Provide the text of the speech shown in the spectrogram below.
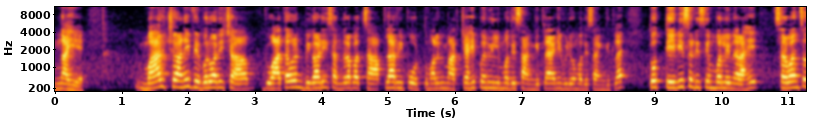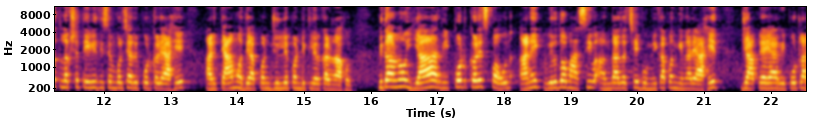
नाहीये. मार्च आणि फेब्रुवारीच्या वातावरण बिघाडी संदर्भातचा आपला रिपोर्ट तुम्हाला मी मागच्याही पण रीलमध्ये सांगितलाय आणि व्हिडिओमध्ये सांगितलाय. तो तेवीस डिसेंबरला येणार आहे. सर्वांचंच लक्ष तेवीस डिसेंबरच्या रिपोर्टकडे आहे आणि त्यामध्ये आपण जुल्ले पण डिक्लेअर करणार आहोत. मित्रांनो या रिपोर्टकडेच पाहून अनेक विरोधाभासी अंदाजाचे भूमिका पण घेणारे आहेत जे आपल्या या रिपोर्टला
